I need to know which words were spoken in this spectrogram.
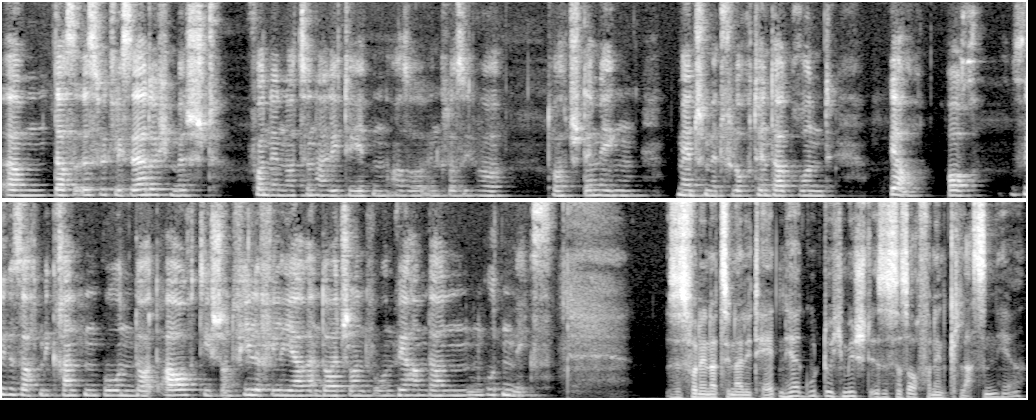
Ähm, das ist wirklich sehr durchmischt von den Nationalitäten, also inklusive deutschstämmigen Menschen mit Fluchthintergrund. Ja, auch wie gesagt, Migranten wohnen dort auch, die schon viele, viele Jahre in Deutschland wohnen. Wir haben da einen guten Mix. Ist es von den Nationalitäten her gut durchmischt? Ist es das auch von den Klassen her?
